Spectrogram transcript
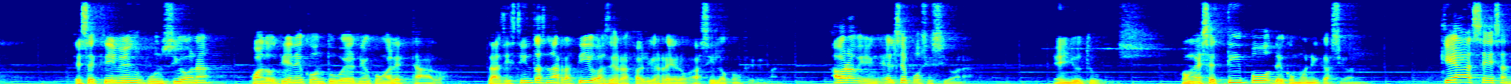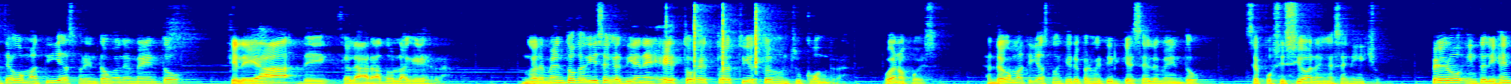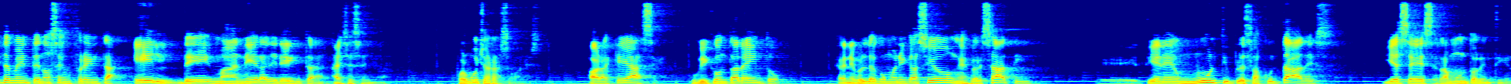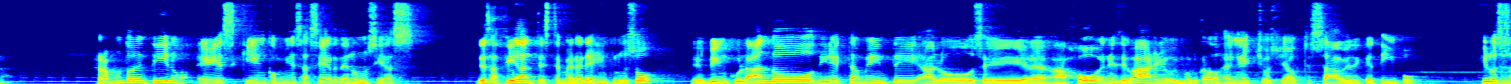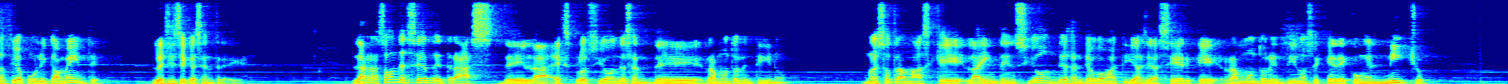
Ese crimen funciona cuando tiene contubernio con el Estado. Las distintas narrativas de Rafael Guerrero así lo confirman. Ahora bien, él se posiciona en YouTube con ese tipo de comunicación. ¿Qué hace Santiago Matías frente a un elemento que le ha declarado la guerra? Un elemento que dice que tiene esto, esto, esto y esto en su contra. Bueno, pues Santiago Matías no quiere permitir que ese elemento se posicione en ese nicho, pero inteligentemente no se enfrenta él de manera directa a ese señor, por muchas razones. Ahora, ¿qué hace? Ubica un talento que a nivel de comunicación es versátil, tiene múltiples facultades, y ese es Ramón Tolentino. Ramón Tolentino es quien comienza a hacer denuncias desafiantes, temerarias, incluso eh, vinculando directamente a los eh, jóvenes de barrio involucrados en hechos, ya usted sabe de qué tipo, y los desafía públicamente, les dice que se entregue. La razón de ser detrás de la explosión de, de Ramón Tolentino no es otra más que la intención de Santiago Matías de hacer que Ramón Tolentino se quede con el nicho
